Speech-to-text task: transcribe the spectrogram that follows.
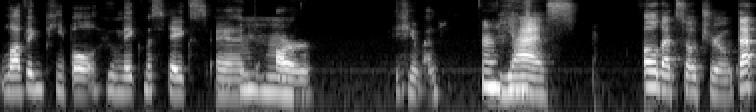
loving people who make mistakes and Mhm. are human Mhm. Yes. Oh, that's so true. That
